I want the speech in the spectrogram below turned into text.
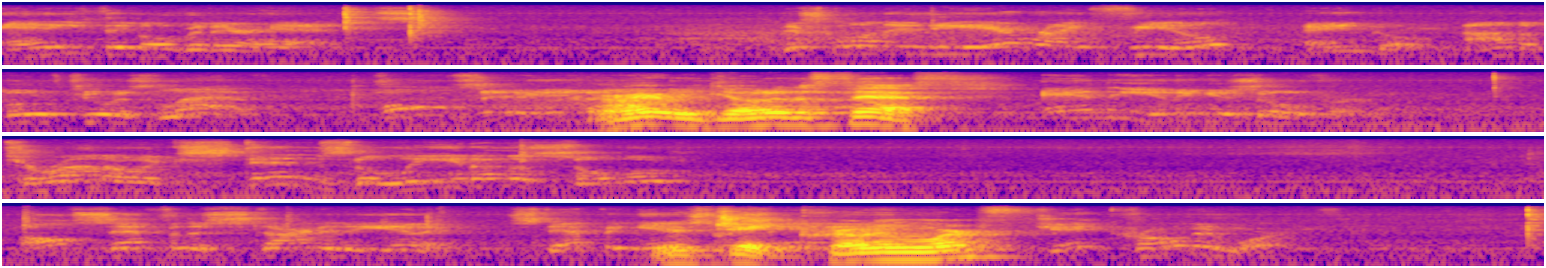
anything over their heads. This one in the air right field. Engel on the move to his left. Pulls it in. All right, we go to the fifth. And the inning is over. Toronto extends the lead on the solo. All set for the start of the inning. Stepping in. Here's for Jake San Cronenworth. Jake Cronenworth.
